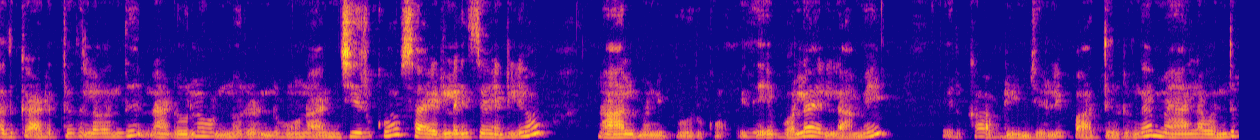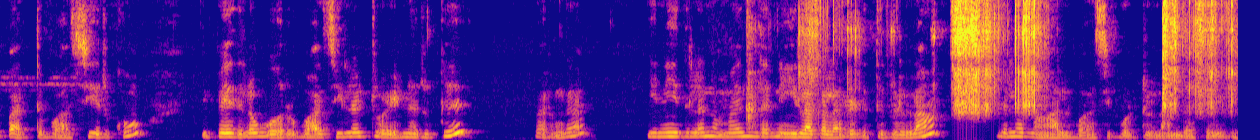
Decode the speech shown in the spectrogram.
அதுக்கு அடுத்ததில் வந்து நடுவில் ஒன்று ரெண்டு மூணு அஞ்சு இருக்கும். சைட்லேயும் சைட்லேயும் நாலு மணி பூ இருக்கும். இதே போல் எல்லாமே இருக்கா அப்படின்னு சொல்லி பார்த்துக்கிடுங்க. மேலே வந்து பத்து பாசி இருக்கும். இப்போ இதில் ஒரு பாசியில் ட்ரெயின் இருக்குது பாருங்கள் இனி இதில் நம்ம இந்த நீல கலர் எடுத்துக்கிடலாம். இதில் நாலு பாசி போட்டுடலாம் அந்த சைடு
